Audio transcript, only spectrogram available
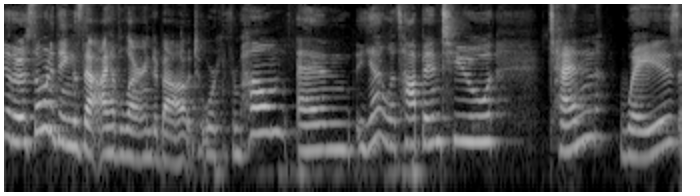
yeah, there are so many things that I have learned about working from home. And yeah, let's hop into 10 ways,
